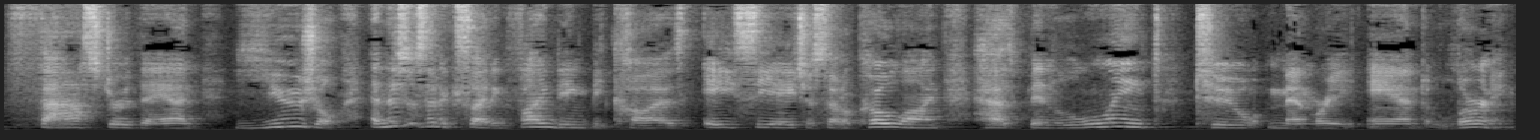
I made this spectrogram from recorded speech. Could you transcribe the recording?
faster than usual. And this is an exciting finding because ACH, acetylcholine, has been linked to memory and learning.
